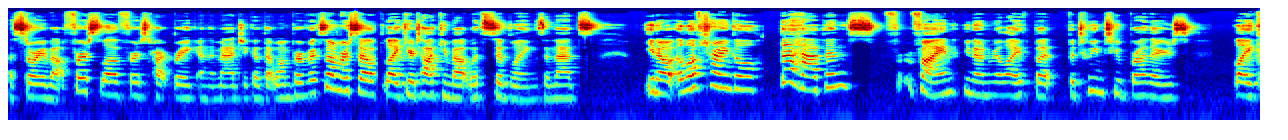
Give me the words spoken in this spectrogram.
A story about first love, first heartbreak, and the magic of that one perfect summer. So, like you're talking about with siblings, and that's you know, a love triangle, that happens. F- fine, you know, in real life, but between two brothers, like,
